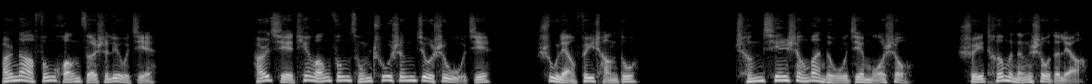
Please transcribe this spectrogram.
而那蜂皇则是六阶，而且天王蜂从出生就是五阶，数量非常多，成千上万的五阶魔兽。谁特么能受得了？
